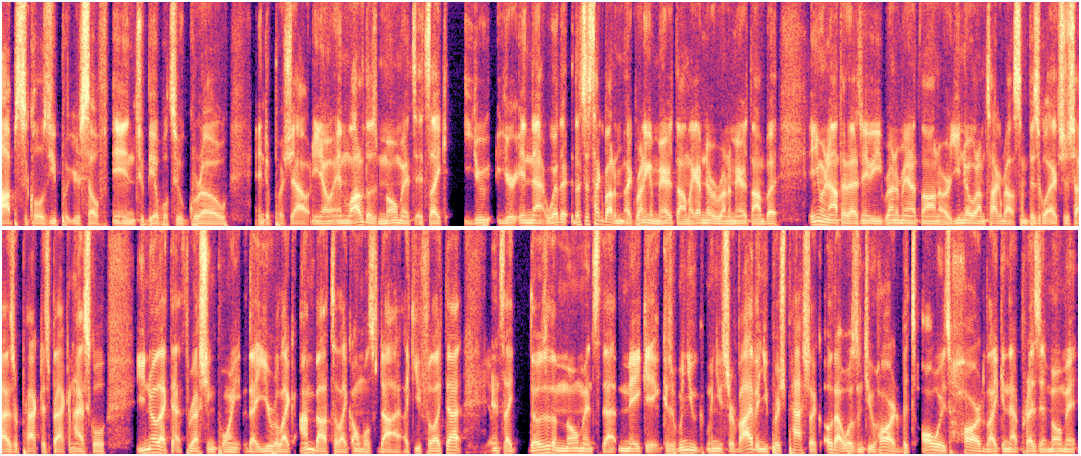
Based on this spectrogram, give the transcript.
obstacles you put yourself in to be able to grow and to push out you know? And a lot of those moments it's like you you're in that whether let's just talk about like running a marathon like i've never run a marathon but anyone out there that's maybe run a marathon or you know what i'm talking about some physical exercise or practice back in high school you know like that threshing point that you were like i'm about to like almost die like you feel like that yep. and it's like those are the moments that make it because when you when you survive and you push past like oh that wasn't too hard but it's always hard like in that present moment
